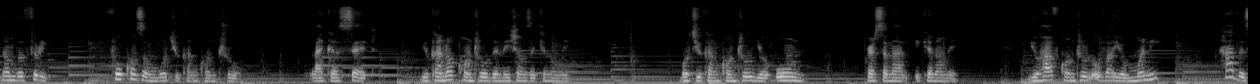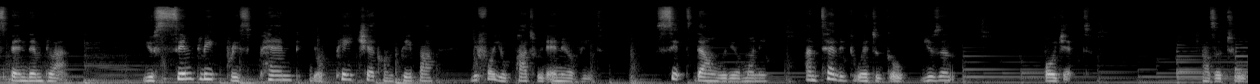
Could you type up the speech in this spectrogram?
Number three, focus on what you can control. Like I said, you cannot control the nation's economy, but you can control your own personal economy. You have control over your money, have a spending plan. You simply pre-spend your paycheck on paper before you part with any of it. Sit down with your money and tell it where to go using budget as a tool.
